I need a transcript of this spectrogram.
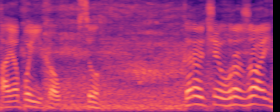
А я поїхав. Все. Коротше, врожай.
